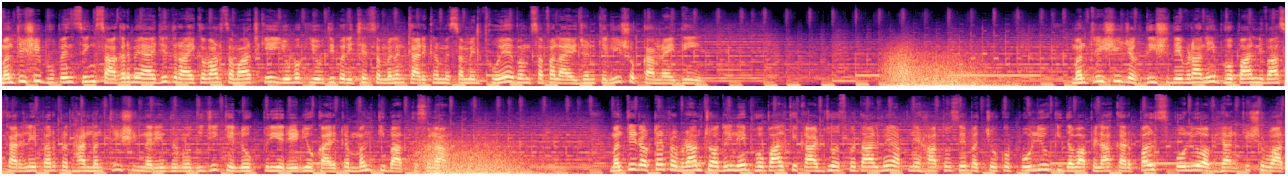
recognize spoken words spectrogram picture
मंत्री श्री भूपेंद्र सिंह सागर में आयोजित रायकवाड़ समाज के युवक युवती परिचय सम्मेलन कार्यक्रम में सम्मिलित हुए एवं सफल आयोजन के लिए शुभकामनाएँ दी। मंत्री श्री जगदीश देवड़ा ने भोपाल निवास कार्यालय पर प्रधानमंत्री श्री नरेंद्र मोदी जी के लोकप्रिय रेडियो कार्यक्रम मन की बात को सुना। मंत्री डॉक्टर प्रभुराम चौधरी ने भोपाल के काटजू अस्पताल में अपने हाथों से बच्चों को पोलियो की दवा पिलाकर पल्स पोलियो अभियान की शुरुआत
